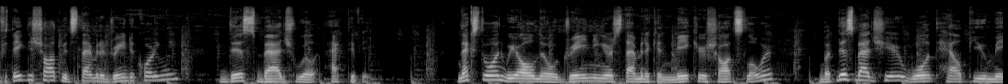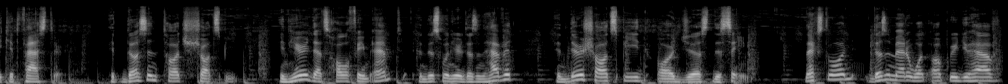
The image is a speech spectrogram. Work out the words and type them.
if you take the shot with stamina drained accordingly, this badge will activate. Next one, we all know draining your stamina can make your shot slower, but this badge here won't help you make it faster. It doesn't touch shot speed. In here, that's Hall of Fame amped, and this one here doesn't have it, and their shot speed are just the same. Next one, doesn't matter what upgrade you have,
